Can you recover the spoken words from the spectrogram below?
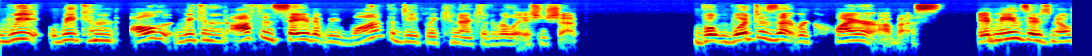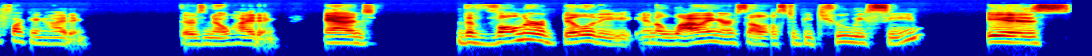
we we can all we can often say that we want the deeply connected relationship But what does that require of us? It means there's no fucking hiding. There's no hiding. And the vulnerability in allowing ourselves to be truly seen is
